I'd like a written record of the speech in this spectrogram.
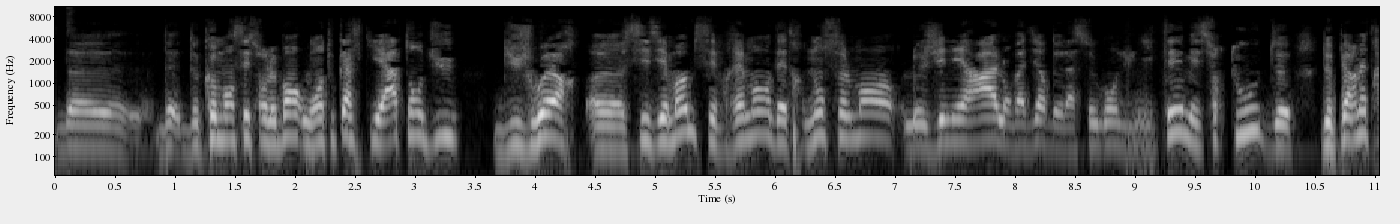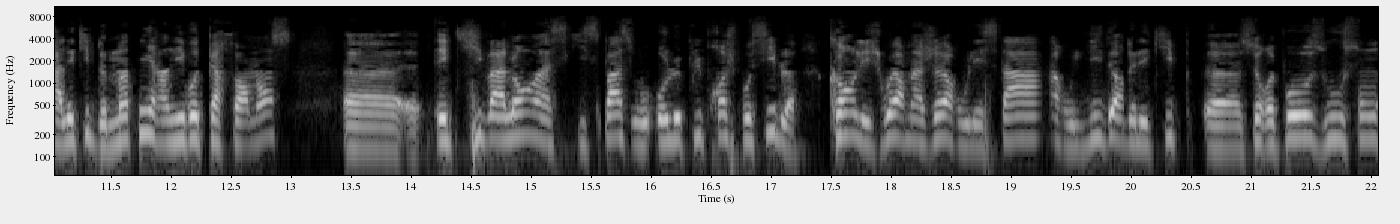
de, de, de, commencer sur le banc, ou en tout cas ce qui est attendu du joueur euh, sixième homme, c'est vraiment d'être non seulement le général, on va dire, de la seconde unité, mais surtout de, de permettre à l'équipe de maintenir un niveau de performance euh, équivalent à ce qui se passe ou, le plus proche possible quand les joueurs majeurs ou les stars ou les leaders de l'équipe euh, se reposent ou sont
